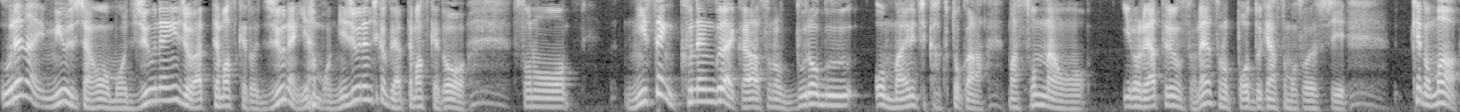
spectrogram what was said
売れないミュージシャンをもう10年以上やってますけど、10年、いやもう20年近くやってますけど、その、2009年ぐらいからそのブログを毎日書くとか、まあそんなんをいろいろやってるんですよね。そのポッドキャストもそうですし。けどまあ、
